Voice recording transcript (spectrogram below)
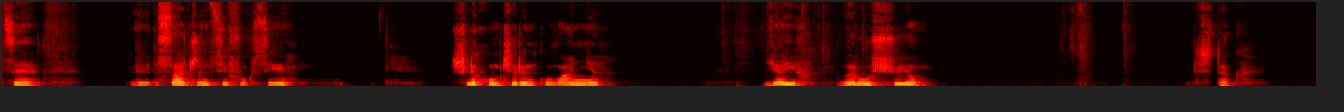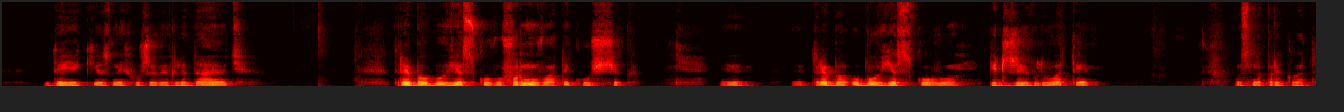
це е, саджанці фуксії шляхом черенкування. Я їх вирощую. Ось так деякі з них вже виглядають. Треба обов'язково формувати кущик. Е, Треба обов'язково підживлювати. Ось, наприклад,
